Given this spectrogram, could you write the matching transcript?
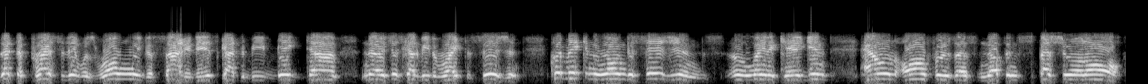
that the precedent was wrongly decided. It's got to be big time. No, it's just got to be the right decision. Quit making the wrong decisions, Elena Kagan. Allen offers us nothing special at all.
